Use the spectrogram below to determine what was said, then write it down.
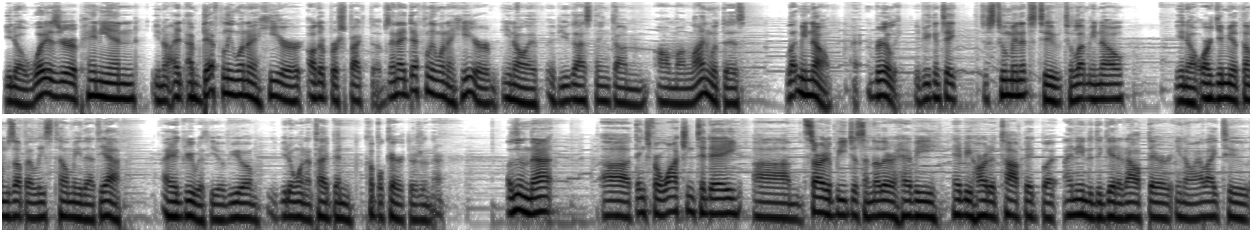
You know, what is your opinion? You know, I, I definitely want to hear other perspectives, and I definitely want to hear, you know, if, if you guys think I'm I'm online with this, let me know. Really, if you can take just two minutes to to let me know, you know, or give me a thumbs up. At least tell me that yeah, I agree with you. If you if you don't want to type in a couple characters in there. Other than that, uh, thanks for watching today. Um, sorry to be just another heavy, heavy-hearted topic, but I needed to get it out there. You know, I like to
